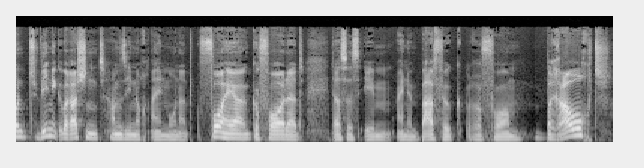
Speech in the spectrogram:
Und wenig überraschend haben sie noch einen Monat vorher gefordert, dass es eben eine BAföG-Reform braucht.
